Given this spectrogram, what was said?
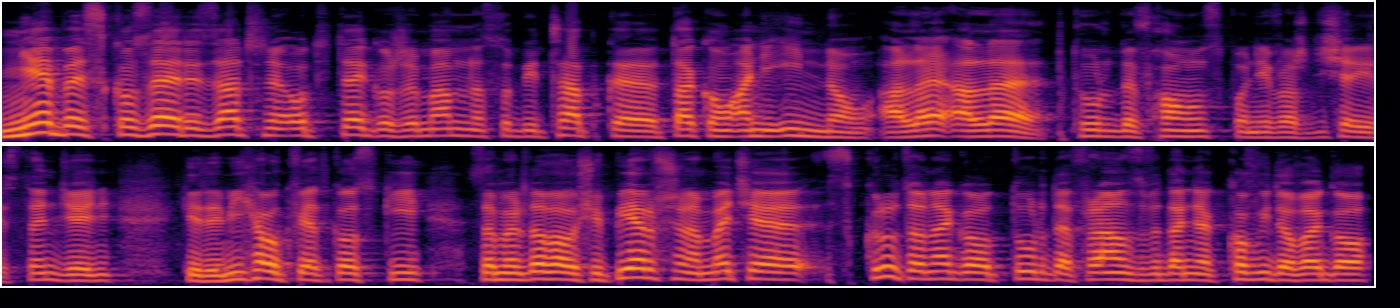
Nie bez kozery zacznę od tego, że mam na sobie czapkę taką, a nie inną, ale, ale Tour de France, ponieważ dzisiaj jest ten dzień, kiedy Michał Kwiatkowski zameldował się pierwszy na mecie skróconego Tour de France wydania covidowego.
